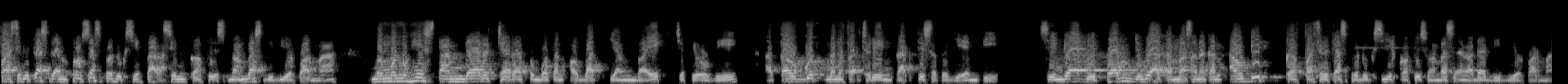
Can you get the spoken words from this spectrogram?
fasilitas dan proses produksi vaksin COVID-19 di Bio Farma memenuhi standar cara pembuatan obat yang baik CPOB atau Good Manufacturing Practice atau GMP. Sehingga BPOM juga akan melaksanakan audit ke fasilitas produksi COVID-19 yang ada di Bio Farma.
